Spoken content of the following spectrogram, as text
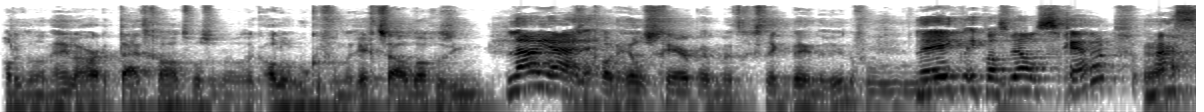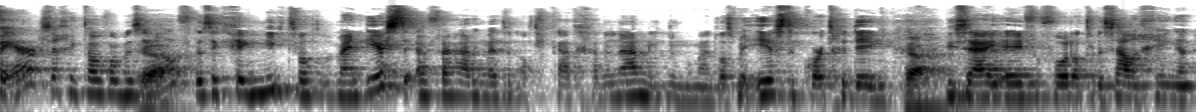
had ik dan een hele harde tijd gehad. Was, was ik alle hoeken van de rechtszaal dan gezien. Nou ja. Was ik gewoon heel scherp en met gestrekt been erin? Of hoe? Nee, ik, ik was wel scherp, maar fair, zeg ik dan voor mezelf. Ja. Dus ik ging niet, want mijn eerste ervaring met een advocaat, ik ga de naam niet noemen, maar het was mijn eerste kort geding. Ja. Die zei even voordat we de zaal in gingen,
